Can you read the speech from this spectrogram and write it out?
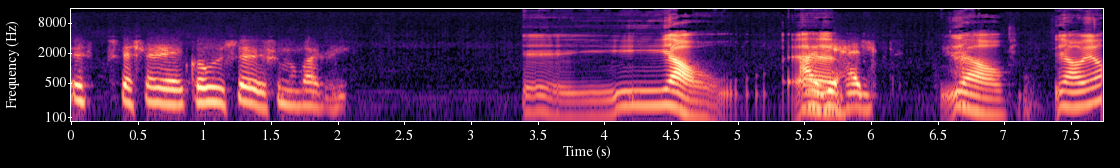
upp þessari góðu sögu sem hún var í. e, já, Að e, ég held. já, já, já,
